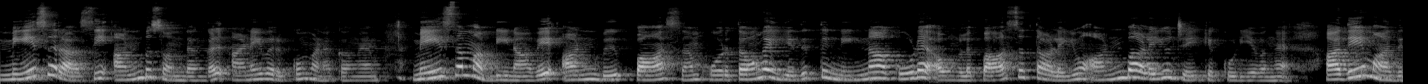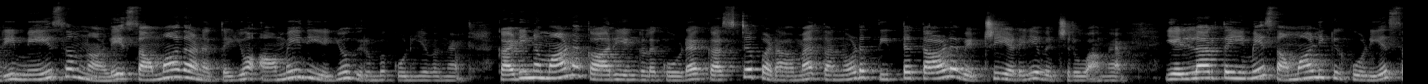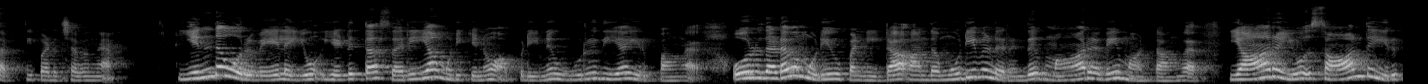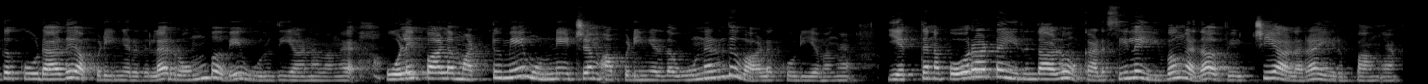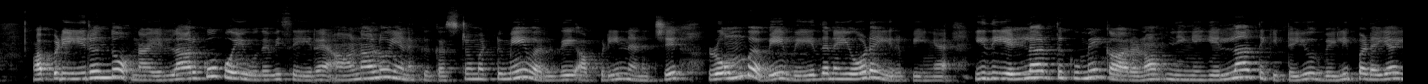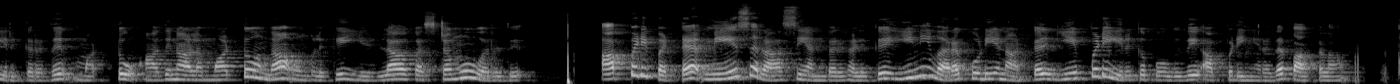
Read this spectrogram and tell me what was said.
மேசராசி அன்பு சொந்தங்கள் அனைவருக்கும் வணக்கங்க. மேசம் அப்படின்னாவே அன்பு பாசம் ஒருத்தவங்க எதிர்த்து நின்னா கூட அவங்கள பாசத்தாலையும் அன்பாலையும் ஜெயிக்கக்கூடியவங்க. அதே மாதிரி மேசம்னாலே சமாதானத்தையும் அமைதியையும் விரும்பக்கூடியவங்க. கடினமான காரியங்களை கூட கஷ்டப்படாம தன்னோட திட்டத்தால வெற்றி அடைய வச்சிருவாங்க. எல்லார்த்தையுமே சமாளிக்கக்கூடிய சக்தி படைச்சவங்க. எந்த ஒரு வேலையும் எடுத்தால் சரியாக முடிக்கணும் அப்படின்னு உறுதியாக இருப்பாங்க. ஒரு தடவை முடிவு பண்ணிட்டா அந்த முடிவிலிருந்து மாறவே மாட்டாங்க. யாரையும் சார்ந்து இருக்கக்கூடாது அப்படிங்கிறதுல ரொம்பவே உறுதியானவங்க. உழைப்பால் மட்டுமே முன்னேற்றம் அப்படிங்கிறத உணர்ந்து வாழக்கூடியவங்க. எத்தனை போராட்டம் இருந்தாலும் கடைசியில் இவங்க தான் வெற்றியாளராக இருப்பாங்க. அப்படி இருந்தும் நான் எல்லாருக்கும் போய் உதவி செய்கிறேன் ஆனாலும் எனக்கு கஷ்டம் மட்டுமே வருது அப்படின்னு நினச்சி ரொம்பவே வேதனையோடு இருப்பீங்க. இது எல்லாத்துக்குமே காரணம் நீங்கள் எல்லாத்துக்கிட்டேயும் வெளிப்படையாக இருக்கிறது மட்டும். அதனால மட்டும்தான் உங்களுக்கு எல்லா கஷ்டமும் வருது. அப்படிப்பட்ட மேச ராசி அன்பர்களுக்கு இனி வரக்கூடிய நாட்கள் எப்படி இருக்க போகுது அப்படிங்கிறத பார்க்கலாம்.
